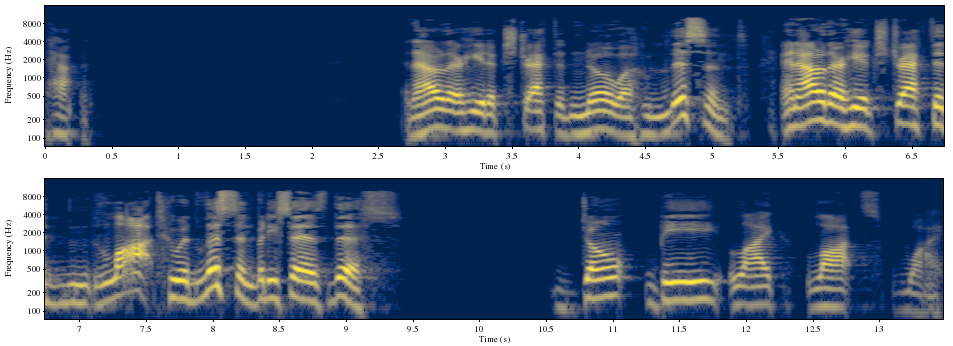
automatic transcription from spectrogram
It happened. And out of there he had extracted Noah who listened. And out of there he extracted Lot who had listened. But he says this. Don't be like Lot's wife.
